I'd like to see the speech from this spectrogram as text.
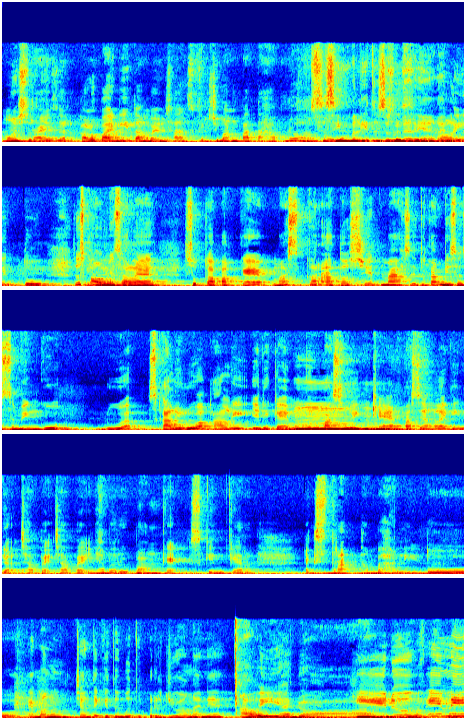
moisturizer. Kalau pagi tambahin sunscreen, cuman empat tahap doang. Sesimpel itu sebenarnya Sesimpel kan. itu. Terus kalau misalnya suka pakai masker atau sheet mask itu kan bisa seminggu dua sekali dua kali. Jadi kayak mungkin pas weekend, pas yang lagi nggak capek-capeknya baru pakai skincare ekstra tambahan itu. emang cantik itu butuh perjuangan ya Oh iya dong. hidup ini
